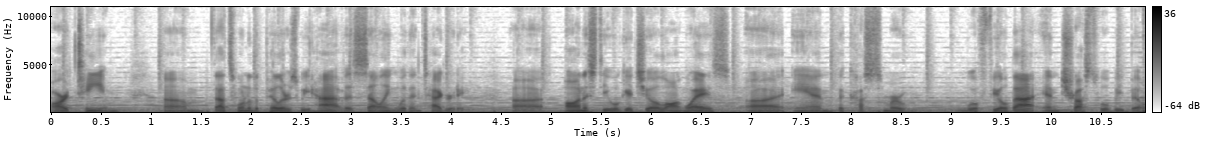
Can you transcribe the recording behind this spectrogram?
our team, um, that's one of the pillars we have is selling with integrity. Uh, honesty will get you a long ways, uh, and the customer will feel that, and trust will be built.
